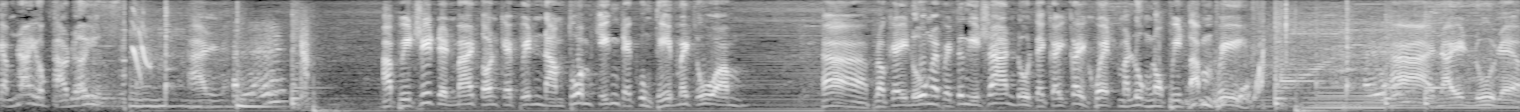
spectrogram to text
จำนายกเต่าเลยอันอภิสิทธิ์เด่นไหมตอนแกเป็นน้ำท่วมจริง แต่กรุงเทพไม่ท่วม อ่าเพราะแกดูไงไปถึงอีสานดูแต่ใกล้ๆเควดมาลุงนกปีตั้มพี่อ่านายดูแล้ว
